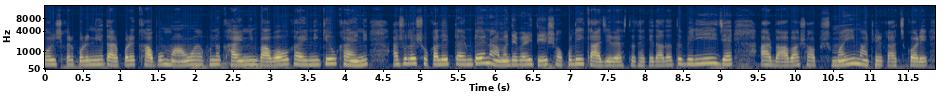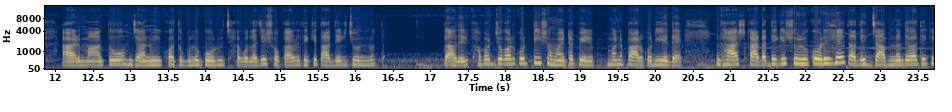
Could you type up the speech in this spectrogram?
পরিষ্কার করে নিয়ে তারপরে খাব। মাও এখনও খায়নি, বাবাও খায়নি, কেউ খায়নি। আসলে সকালের টাইমটায় না আমাদের বাড়িতে সকলেই কাজে ব্যস্ত থাকে। দাদা তো বেরিয়েই যায় আর বাবা সব সময়ই মাঠের কাজ করে। আর মা তো জানোই কতগুলো গরু, ছাগল আছে সকাল থেকে তাদের জন্য তাদের খাবার জোগাড় করতেই সময়টা পেরে মানে পার করিয়ে দেয়। ঘাস কাটা থেকে শুরু করে তাদের জাবনা দেওয়া থেকে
